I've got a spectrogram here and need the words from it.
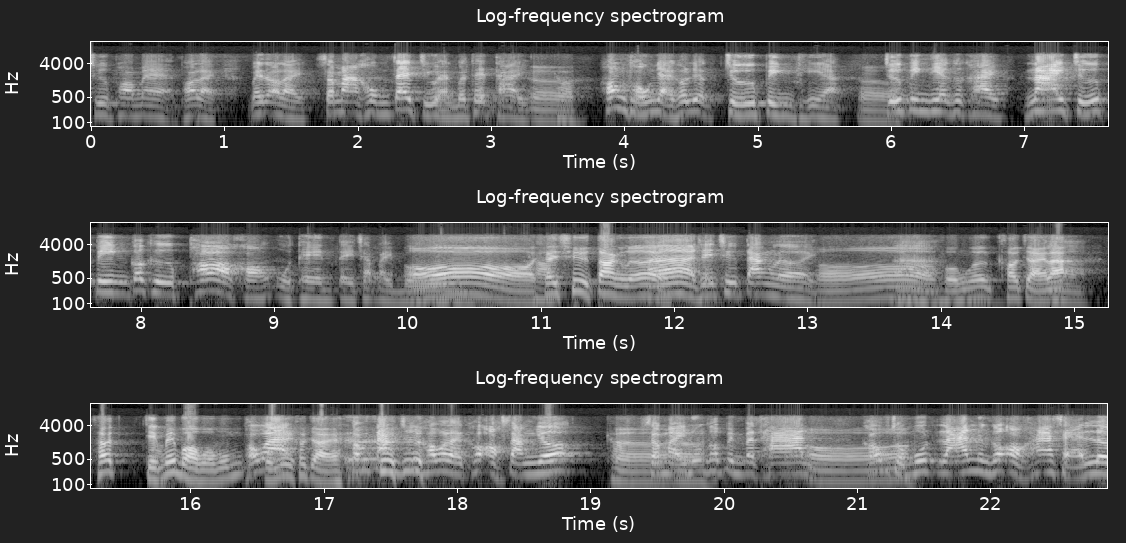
ชื่อพ่อแม่ เพราะอะไรไม่ต้องอะไรสมาคมแต้จิ๋วแห่งประเทศไทยเออครับห้องโถงใหญ่เขาเรียกจือปิงเทียเออจือปิงเทียคือใคร นายจือปิงก็คือพ่อของอุเทนเตชะไปบูอ๋อครับใช้ชื่อตั้งเลยอ่าใช้ชื่อตั้งเลยอ๋ออ่าผมก็เข้าใจละอ่าถ้าจิตไม่บอกผมผมเพราะผมว่าไม่เข้าใจ ต้องตั้งชื่อเขาอะไรเขาออกสั่งเยอะครับ สมัยนู้นเขาเป็นประธานอ๋อเขาสมมุติร้านหนึ่งก็ออกห้าแสนเล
